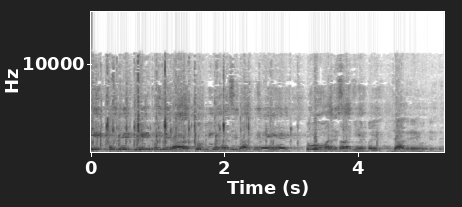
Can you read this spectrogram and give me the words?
एक बजे, डेढ़ बजे रात को भी यहाँ से जाते रहे हैं तो वो हमारे साथ यहाँ पर जाग रहे होते थे।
